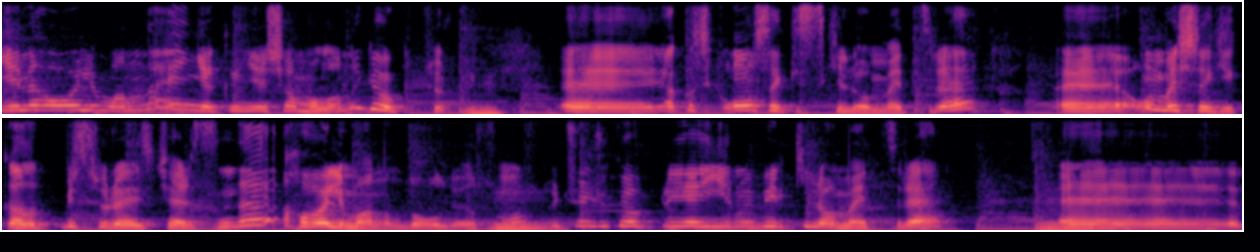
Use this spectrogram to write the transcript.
Yeni havalimanına en yakın yaşam alanı Göktürk. Hı hı. Ee, yaklaşık 18 kilometre. Ee, 15 dakikalık bir süre içerisinde havalimanında oluyorsunuz. Hmm. Üçüncü köprüye 21 kilometre. Hmm. Ee,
